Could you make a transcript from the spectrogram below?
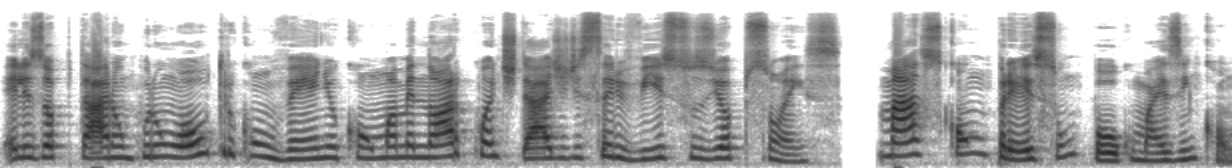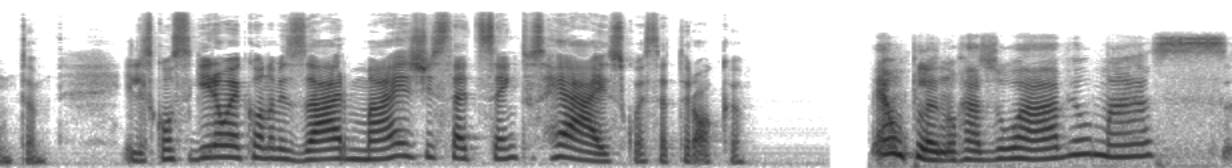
eles optaram por um outro convênio com uma menor quantidade de serviços e opções, mas com um preço um pouco mais em conta. Eles conseguiram economizar mais de 700 reais com essa troca. É um plano razoável, mas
